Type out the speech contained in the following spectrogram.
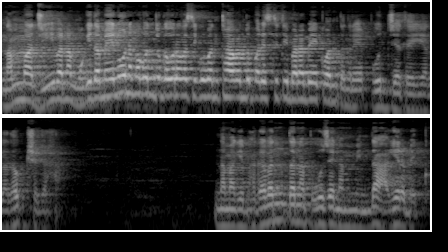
ನಮ್ಮ ಜೀವನ ಮುಗಿದ ಮೇಲೂ ನಮಗೊಂದು ಗೌರವ ಸಿಗುವಂತಹ ಒಂದು ಪರಿಸ್ಥಿತಿ ಬರಬೇಕು ಅಂತಂದ್ರೆ ಪೂಜ್ಯತೆ ಯದಧೋಕ್ಷಜ ನಮಗೆ ಭಗವಂತನ ಪೂಜೆ ನಮ್ಮಿಂದ ಆಗಿರಬೇಕು.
